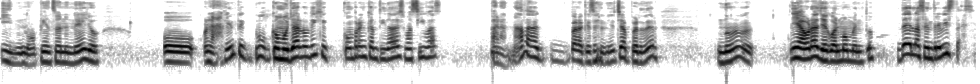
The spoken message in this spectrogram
y no piensan en ello. O la gente, como ya lo dije, compra en cantidades masivas para nada, para que se le eche a perder. No, y ahora llegó el momento de las entrevistas.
